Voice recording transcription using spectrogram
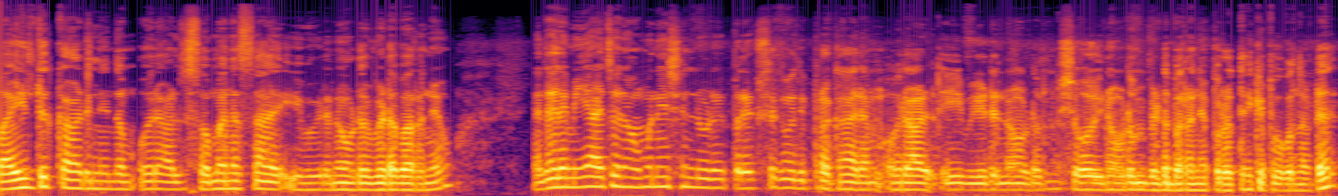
വൈൽഡ് കാർഡിൽ നിന്നും ഒരാൾ സ്വമനസായി ഈ വീടിനോട് വിട പറഞ്ഞു. എന്തായാലും ഈ ആഴ്ച നോമിനേഷനിലൂടെ പ്രേക്ഷക വിധി പ്രകാരം ഒരാൾ ഈ വീടിനോടും ഷോയിനോടും വിട പറഞ്ഞ് പുറത്തേക്ക് പോകുന്നുണ്ട്.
